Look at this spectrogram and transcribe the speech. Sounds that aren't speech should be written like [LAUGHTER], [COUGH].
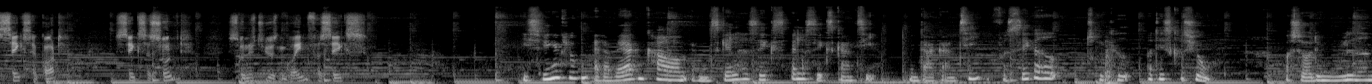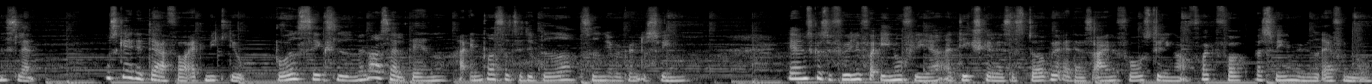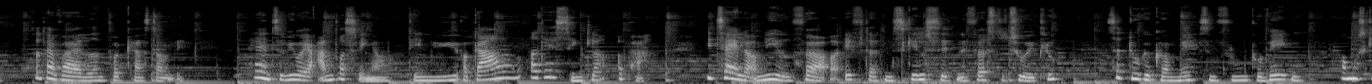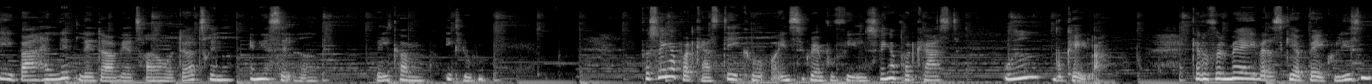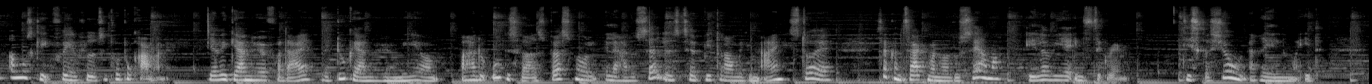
sex er godt, sex er sundt. Sundhedsstyrelsen går ind for sex. I Svingerklubben er der hverken krav om, at man skal have sex eller sexgaranti, men der er garanti for sikkerhed, tryghed og diskretion. Og så er det mulighedernes land. Måske er det derfor, at mit liv, både sexlivet, men også alt det andet, har ændret sig til det bedre, siden jeg begyndte at svinge. Jeg ønsker selvfølgelig for endnu flere, at de ikke skal lade sig stoppe af deres egne forestillinger og frygt for, hvad svingemiljøet er for noget. Så derfor har jeg lavet en podcast om det. Her interviewer jeg andre svingere. Det er nye og gamle, og det er singler og par. Vi taler om livet før og efter den skilsættende første tur i klub, så du kan komme med som fluen på væggen, og måske bare have lidt lettere ved at træde over dørtrinnet, end jeg selv havde. Velkommen i klubben. På svingerpodcast.dk og Instagram-profilen Svingerpodcast uden vokaler kan du følge med i, hvad der sker bag kulissen, og måske få indflydelse på programmerne. Jeg vil gerne høre fra dig, hvad du gerne vil høre mere om, og har du ubesvaret spørgsmål, eller har du selv lyst til at bidrage med din egen historie, så kontakt mig, når du ser mig, eller via Instagram. Diskretion er regel nummer 1,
